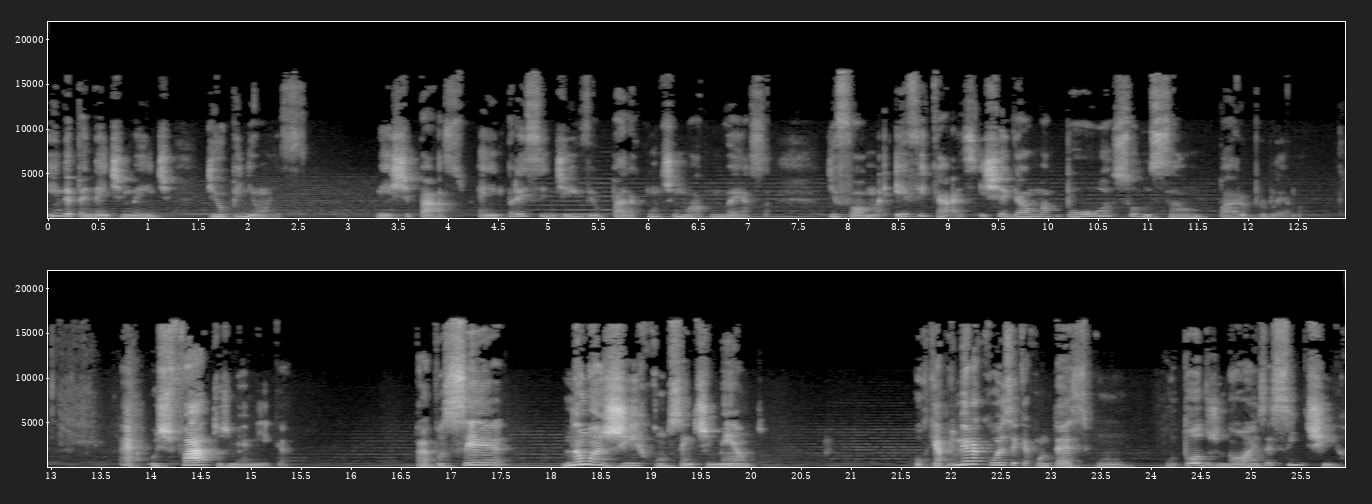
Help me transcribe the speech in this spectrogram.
independentemente de opiniões. Este passo é imprescindível para continuar a conversa de forma eficaz e chegar a uma boa solução para o problema. É, os fatos, minha amiga, para você não agir com sentimento, porque a primeira coisa que acontece com, com todos nós é sentir.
